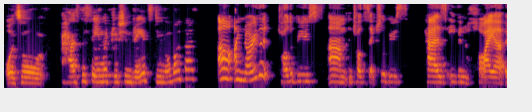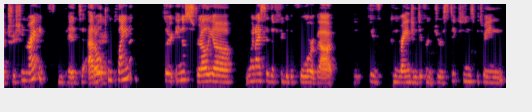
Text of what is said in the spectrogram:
also has the same attrition rates, do you know about that? Uh, I know that child abuse um, and child sexual abuse has even higher attrition rates compared to adult right. complainants. So in Australia, when I said the figure before about kids can range in different jurisdictions between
